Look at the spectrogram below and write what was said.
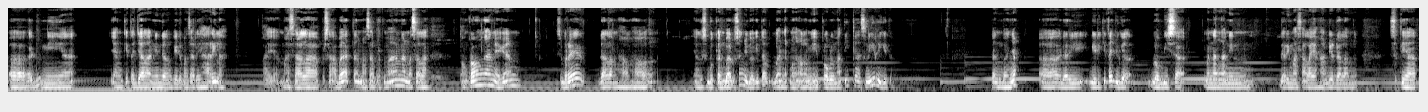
uh, dunia yang kita jalanin dalam kehidupan sehari-hari lah. Kayak masalah persahabatan masalah pertemanan masalah tongkrongan ya kan? Sebenarnya dalam hal-hal yang disebutkan barusan juga kita banyak mengalami problematika sendiri gitu. Dan banyak uh, dari diri kita juga belum bisa menanganin dari masalah yang hadir dalam setiap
